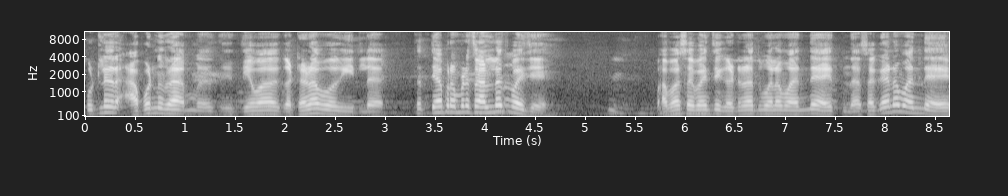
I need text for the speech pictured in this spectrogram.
कुठलं आपण रा- जेव्हा घटना बघितलं तर त्याप्रमाणे चाललंच पाहिजे. बाबासाहेबांची घटना तुम्हाला मान्य आहेत ना सगळ्यांना मान्य आहे.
